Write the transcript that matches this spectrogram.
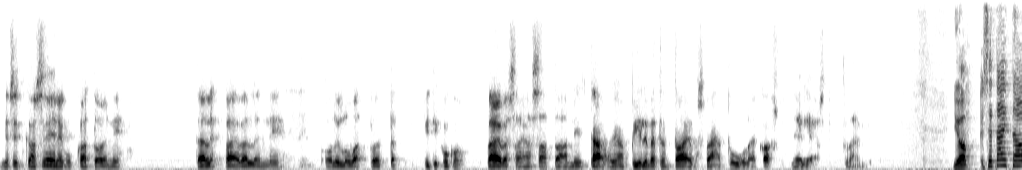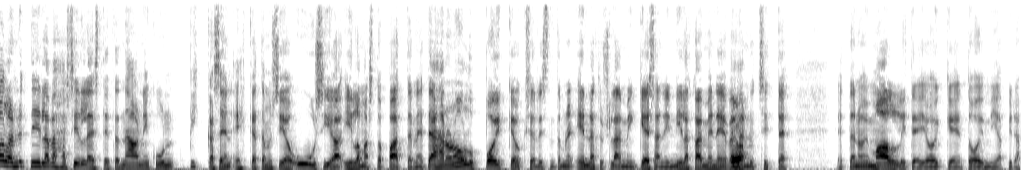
Ja sitten kanssa eilen kun katoin, niin tälle päivälle niin oli luvattu, että piti koko päiväsajan sataa, niin täällä on ihan pilvetön taivas, vähän tuulee 24 astetta lämmin. Joo, se taitaa olla nyt niillä vähän silleesti, että nämä on niin kuin pikkasen ehkä tämmöisiä uusia ilmastopatterneja. Tämähän on ollut poikkeuksellisen tämmöinen ennätyslämmin kesä, niin niillä kai menee Joo. vähän nyt sitten, että noin mallit ei oikein toimi ja pidä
